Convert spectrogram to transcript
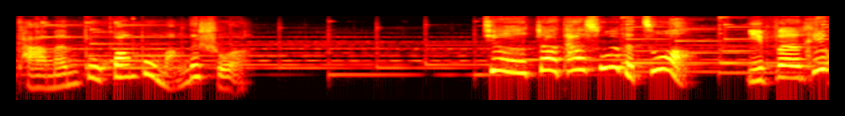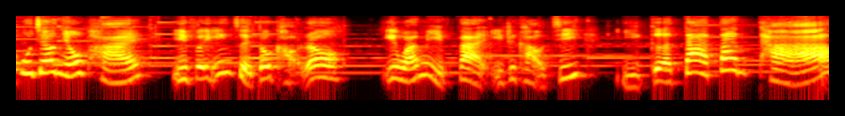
卡门不慌不忙地说：“就照他说的做，一份黑胡椒牛排，一份鹰嘴豆烤肉。”一碗米饭，一只烤鸡，一个大蛋挞，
